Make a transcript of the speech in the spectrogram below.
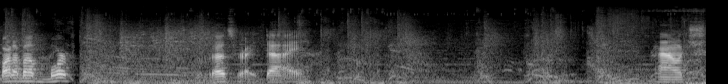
What about borp? That's right, die. Ouch.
